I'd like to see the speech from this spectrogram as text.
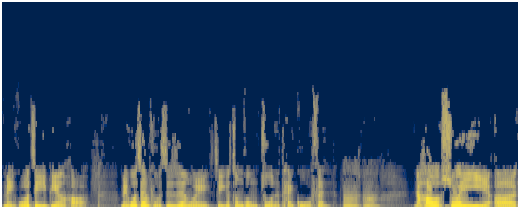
美国这一边哈，美国政府是认为这个中共做的太过分了。嗯嗯。然后，所以呃，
